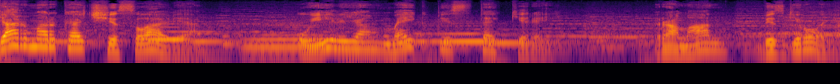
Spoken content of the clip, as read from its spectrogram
Ярмарка тщеславия. Уильям Мейкпис Теккерей. Роман без героя.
